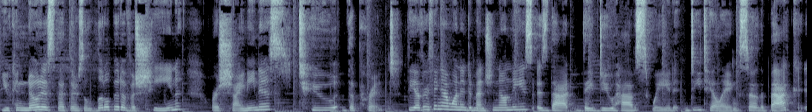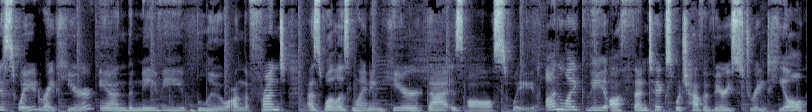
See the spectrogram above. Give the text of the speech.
You can notice that there's a little bit of a sheen or shininess to the print. The other thing I wanted to mention on these is that they do have suede detailing. So the back is suede right here and the navy blue on the front as well as lining here, that is all suede. Unlike the Authentics, which have a very straight heel,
